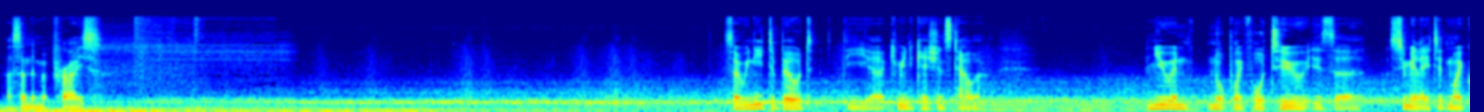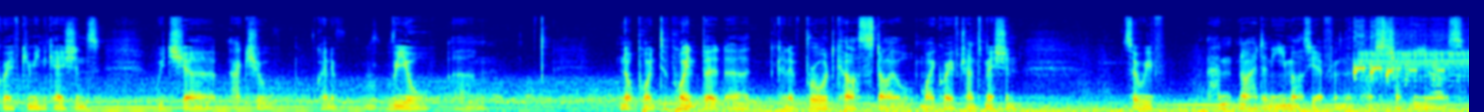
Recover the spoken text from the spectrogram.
I'll send them a prize. So we need to build the uh, communications tower. New in 0.42 is uh, simulated microwave communications, which uh, actual kind of real, um, not point to point, but uh, kind of broadcast style microwave transmission. So we've hadn't, not had any emails yet from them. I'll just check the emails.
